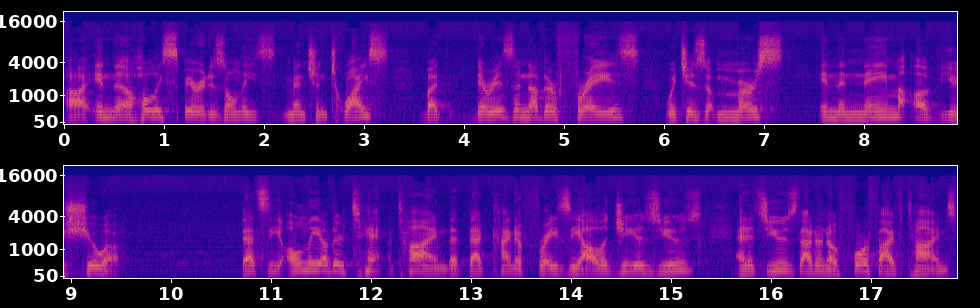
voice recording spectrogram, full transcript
uh, in the Holy Spirit is only mentioned twice, but there is another phrase which is immersed in the name of Yeshua. That's the only other t- time that that kind of phraseology is used. And it's used, I don't know, four or five times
